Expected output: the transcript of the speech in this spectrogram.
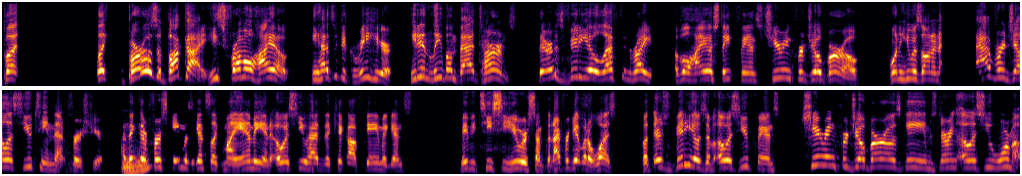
But like Burrow's a Buckeye. He's from Ohio. He has a degree here. He didn't leave on bad terms. There is video left and right of Ohio State fans cheering for Joe Burrow when he was on an average LSU team that first year. I think their mm-hmm. first game was against like Miami, and OSU had the kickoff game against maybe TCU or something. I forget what it was. But there's videos of OSU fans cheering for Joe Burrow's games during OSU warmup.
